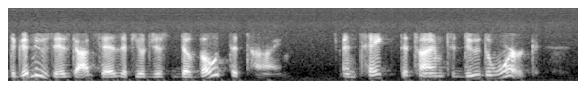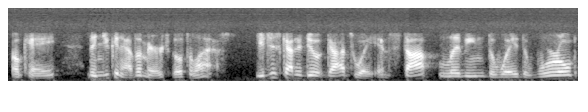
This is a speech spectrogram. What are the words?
The good news is God says if you'll just devote the time and take the time to do the work, okay, then you can have a marriage built to last. You just got to do it God's way and stop living the way the world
